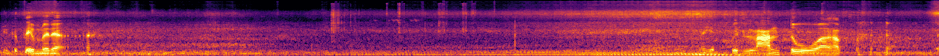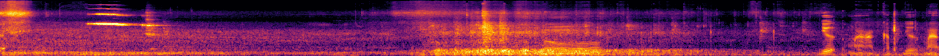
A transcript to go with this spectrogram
นี่ก็เต็มเลยเนี่ย เป็นล้านตัวครับ เยอะมากครับเยอะมาก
